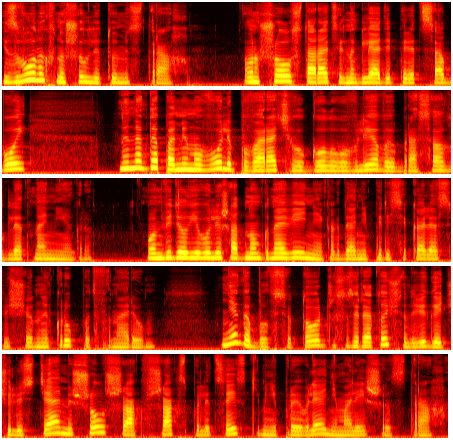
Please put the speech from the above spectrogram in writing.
и звон их внушил Летуме страх. Он шел, старательно глядя перед собой, но иногда помимо воли поворачивал голову влево и бросал взгляд на негра. Он видел его лишь одно мгновение, когда они пересекали освещенный круг под фонарем – Нега был все тот же, сосредоточенно двигая челюстями, шел шаг в шаг с полицейскими, не проявляя ни малейшего страха.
